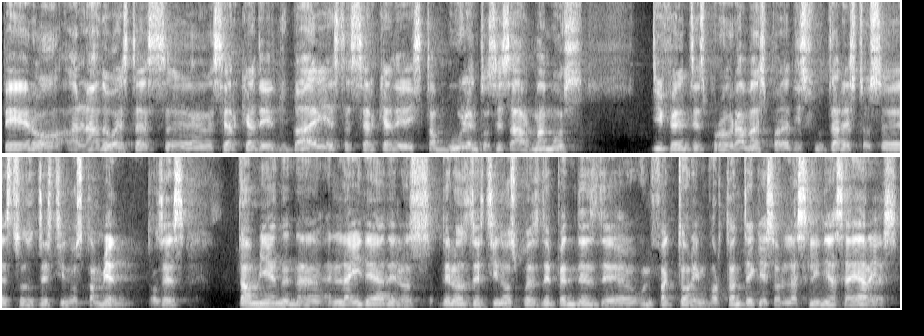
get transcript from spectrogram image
pero al lado estás eh, cerca de Dubai, estás cerca de Estambul, entonces armamos diferentes programas para disfrutar estos, eh, estos destinos también. Entonces, también en, en, la idea de los, de los destinos, pues dependes de un factor importante que son las líneas aéreas.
